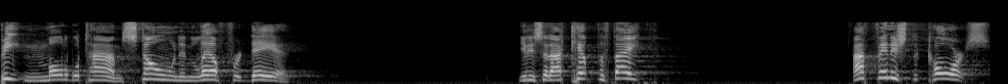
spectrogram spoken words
beaten multiple times, stoned and left for dead. Yet he said, I kept the faith. I finished the course.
